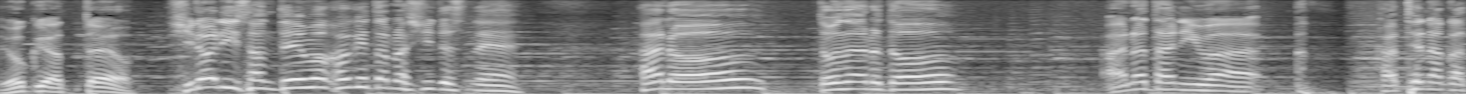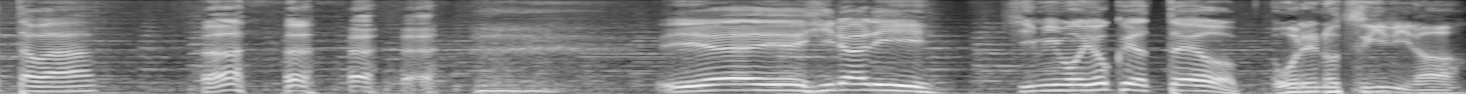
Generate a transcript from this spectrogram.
よくやったよ。ヒラリーさん電話かけたらしいですね。ハロードナルド。あなたには 勝てなかったわ。いやいやヒラリー君もよくやったよ。俺の次にな。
